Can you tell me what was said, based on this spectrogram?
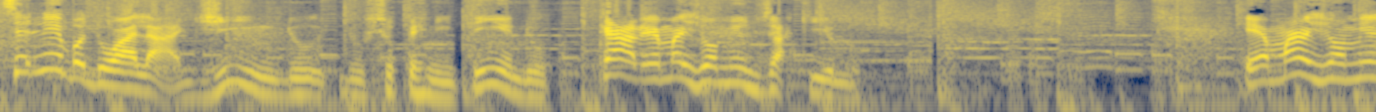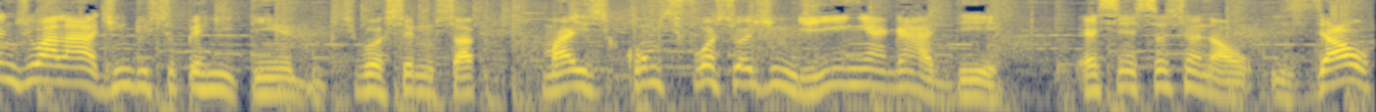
Você lembra do Aladdin, do, do Super Nintendo? Cara, é mais ou menos aquilo. É mais ou menos o Aladdin do Super Nintendo, se você não sabe, mas como se fosse hoje em dia em HD. É sensacional. Zal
